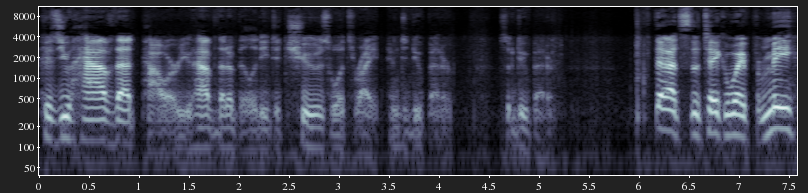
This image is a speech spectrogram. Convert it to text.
Because you have that power. You have that ability to choose what's right and to do better. So do better. That's the takeaway from me.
